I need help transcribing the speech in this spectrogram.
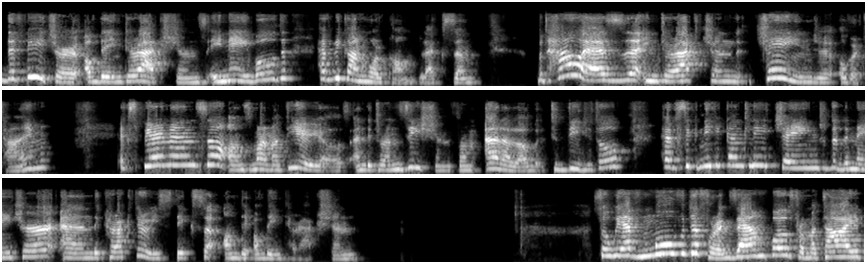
the feature of the interactions enabled have become more complex. But how has interaction changed over time? Experiments on smart materials and the transition from analog to digital have significantly changed the nature and the characteristics the, of the interaction. So we have moved, for example, from a type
